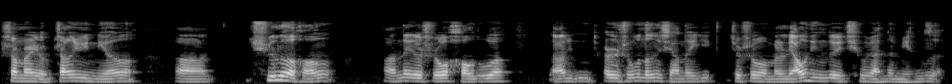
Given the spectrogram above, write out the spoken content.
上面有张玉宁啊、屈乐恒啊，那个时候好多啊耳熟能详的一就是我们辽宁队球员的名字。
